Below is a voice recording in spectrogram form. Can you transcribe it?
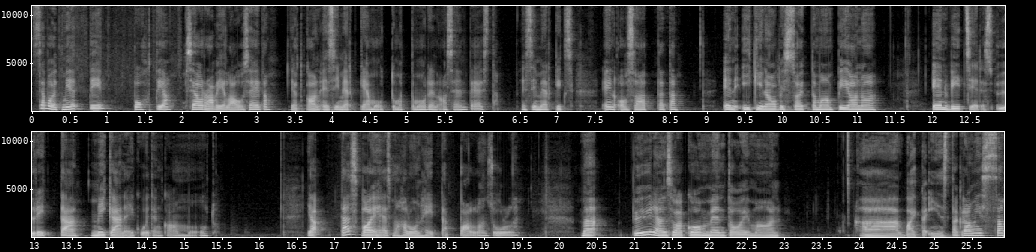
Sä voit miettiä, pohtia seuraavia lauseita, jotka on esimerkkejä muuttumattomuuden asenteesta. Esimerkiksi en osaa tätä, en ikinä opi soittamaan pianoa, en viitsi edes yrittää, mikään ei kuitenkaan muutu. Ja tässä vaiheessa mä haluan heittää pallon sulle. Mä pyydän sua kommentoimaan vaikka Instagramissa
